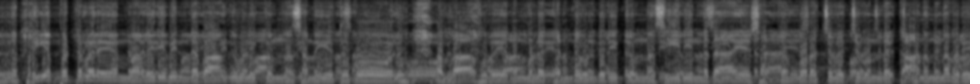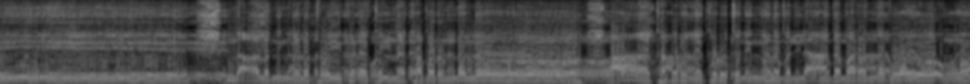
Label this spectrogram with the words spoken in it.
എന്നെ പ്രിയപ്പെട്ടവരെ മകരിവിന്റെ ബാങ്ക് വിളിക്കുന്ന സമയത്ത് പോലും അല്ലാഹുവേ നമ്മൾ കണ്ടുകൊണ്ടിരിക്കുന്ന സീരിയന്റേതായ ശബ്ദം കുറച്ചു വെച്ചുകൊണ്ട് കാണുന്നവര് നാളെ നിങ്ങൾ പോയി കിടക്കുന്ന കബറുണ്ടല്ലോ. ആ ഖബറിനെ കുറിച്ച് നിങ്ങൾ വല്ലാതെ മറന്നു പോയോ ഉമ്മോ?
